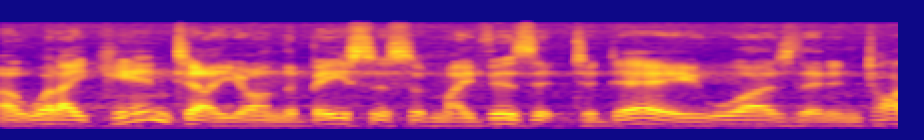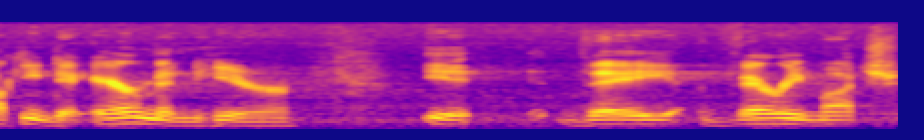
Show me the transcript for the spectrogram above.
Uh, what I can tell you on the basis of my visit today was that in talking to airmen here, it, they very much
